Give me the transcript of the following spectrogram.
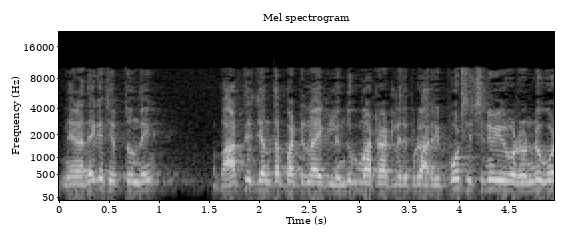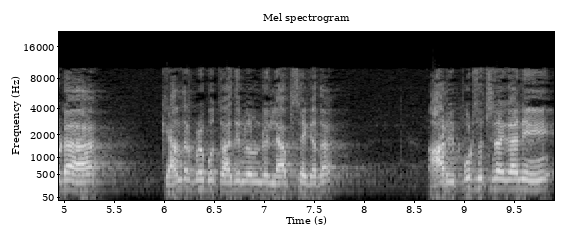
నేను అదేగా చెప్తుంది. భారతీయ జనతా పార్టీ నాయకులు ఎందుకు మాట్లాడలేదు ఇప్పుడు ఆ రిపోర్ట్స్ ఇచ్చినవి రెండు కూడా కేంద్ర ప్రభుత్వ అధీనంలో ఉండే ల్యాబ్సే కదా? ఆ రిపోర్ట్స్ వచ్చినా కానీ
